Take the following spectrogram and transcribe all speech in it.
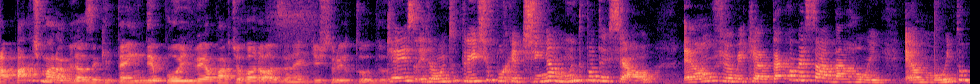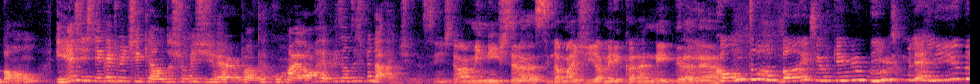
a parte maravilhosa que tem, depois veio a parte horrorosa, né? Que destruiu tudo. Que é isso, ele é muito triste porque tinha muito potencial. É um filme que até começar a dar ruim é muito bom. E a gente tem que admitir que é um dos filmes de Harry Potter com maior representatividade. Assim, a gente tem uma ministra, assim, da magia americana negra, né? Com um turbante, eu fiquei, meu Deus, que mulher linda,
